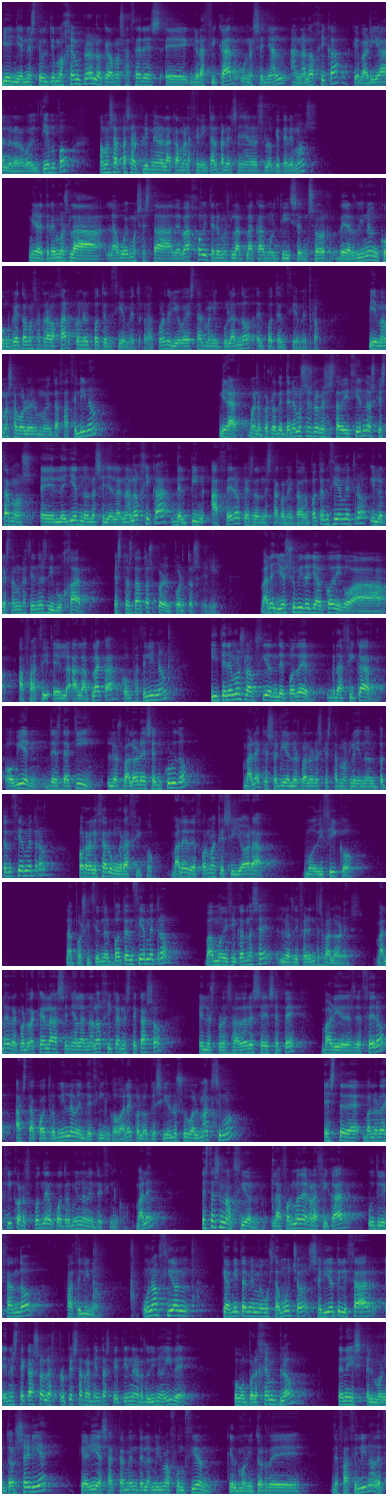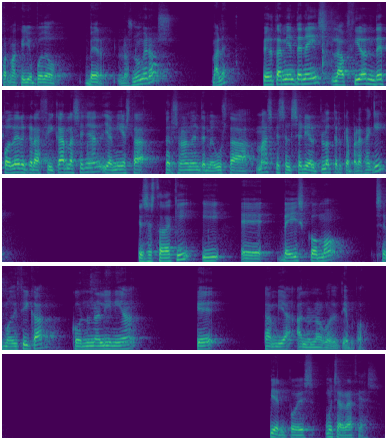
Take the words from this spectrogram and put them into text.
Bien, y en este último ejemplo lo que vamos a hacer es eh, graficar una señal analógica que varía a lo largo del tiempo. Vamos a pasar primero a la cámara cenital para enseñaros lo que tenemos. Mira, tenemos la, la WEMOS está debajo y tenemos la placa multisensor de Arduino. En concreto vamos a trabajar con el potenciómetro, ¿de acuerdo? Yo voy a estar manipulando el potenciómetro. Bien, vamos a volver un momento a Facilino. Mirad, bueno, pues lo que tenemos es lo que os estaba diciendo, es que estamos eh, leyendo una señal analógica del pin A0, que es donde está conectado el potenciómetro, y lo que estamos haciendo es dibujar estos datos por el puerto serie. ¿Vale? Yo he subido ya el código a, la placa con Facilino y tenemos la opción de poder graficar o bien desde aquí los valores en crudo, ¿vale? que serían los valores que estamos leyendo en el potenciómetro, o realizar un gráfico, ¿vale? de forma que si yo ahora modifico la posición del potenciómetro, van modificándose los diferentes valores. ¿vale? Recuerda que la señal analógica en este caso en los procesadores ESP varía desde 0 hasta 4095, ¿vale? con lo que si yo lo subo al máximo, este valor de aquí corresponde al 4095. ¿vale? Esta es una opción, la forma de graficar utilizando Facilino. Una opción que a mí también me gusta mucho sería utilizar en este caso las propias herramientas que tiene Arduino IDE, como por ejemplo tenéis el monitor serie que haría exactamente la misma función que el monitor de, Facilino, de forma que yo puedo ver los números, ¿vale? Pero también tenéis la opción de poder graficar la señal, y a mí esta personalmente me gusta más, que es el serial plotter que aparece aquí, que es esta de aquí, y eh, veis cómo se modifica con una línea que cambia a lo largo del tiempo. Bien, pues muchas gracias.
